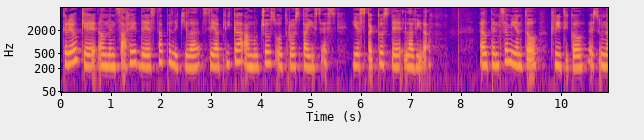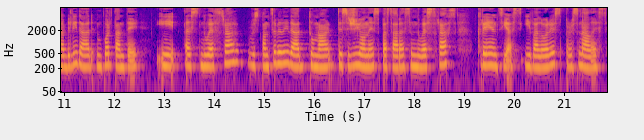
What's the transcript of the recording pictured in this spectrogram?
Creo que el mensaje de esta película se aplica a muchos otros países y aspectos de la vida. El pensamiento crítico es una habilidad importante y es nuestra responsabilidad tomar decisiones basadas en nuestras creencias y valores personales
